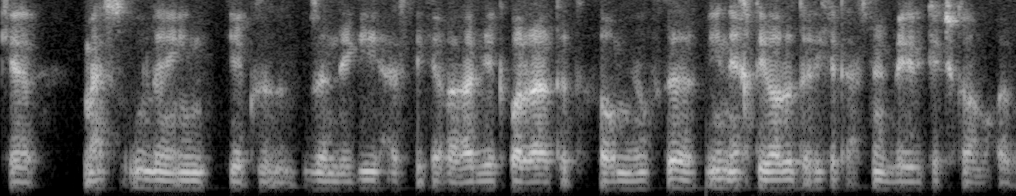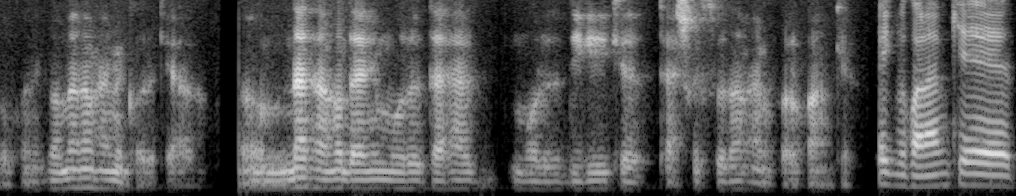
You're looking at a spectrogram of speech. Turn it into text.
که مسئول این یک زندگی هستی که فقط یک بار برات اتفاق میفته این اختیار رو داری که تصمیم بگیری که چیکار می‌خوای بکنی. و من هم همین کارو کردم. نه تنها در این مورد در هر مورد دیگه که تشخیص بدم همین کار خواهم کرد. فکر می‌کنم که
